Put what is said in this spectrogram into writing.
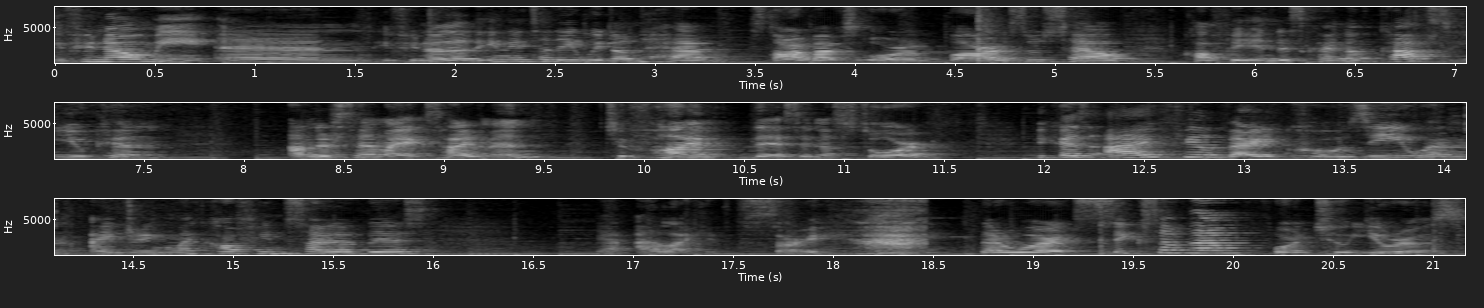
If you know me and if you know that in Italy we don't have Starbucks or bars who sell coffee in this kind of cups, you can understand my excitement to find this in a store because I feel very cozy when I drink my coffee inside of this. Yeah, I like it, sorry. there were six of them for two euros.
